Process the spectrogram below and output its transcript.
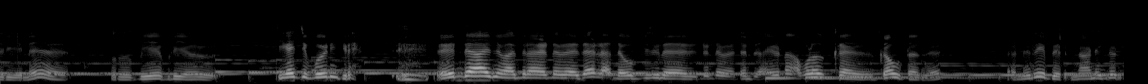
தெரியல. ஒரு அப்படியே அப்படியே ஒரு திகைச்சு போய் நிற்கிறேன் ரெண்டா இங்கே வந்துடா ரெண்டு தான் அந்த ஆஃபீஸில் ரெண்டு பேர் ஏன்னா அவ்வளோ க்ரௌ க்ரௌட் அங்கே. நிறைய பேர். நான் நினைக்கிறேன்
